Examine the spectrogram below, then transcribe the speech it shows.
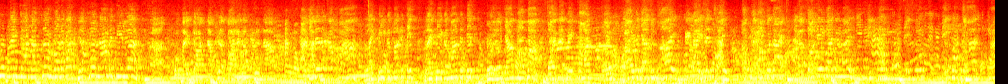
กู้ภัยจอดดับเครื่องก่อนนะครับ เดี๋ยวเครื่องน้ำไปตีเรืออ่ากู้ภัยจอดดับเครื่องก่อนนะครับเครื่องน้ำอ่าตอนนี้นะครับมาไล่ปีกันมาติดๆไล่ปีกันมาติดๆโดยเรายามบอกว่าปล่อยให้ไปก่อนเราเราระยะสุดท้ายใกล้ๆเส้นชัยเอาไปเอาก็ได้นะครับตอนนี้ว่ายังไงสิงห์หนุ่มสิงห์หนุ่มสิงห์หนุ่มใช่ไหมอ่า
